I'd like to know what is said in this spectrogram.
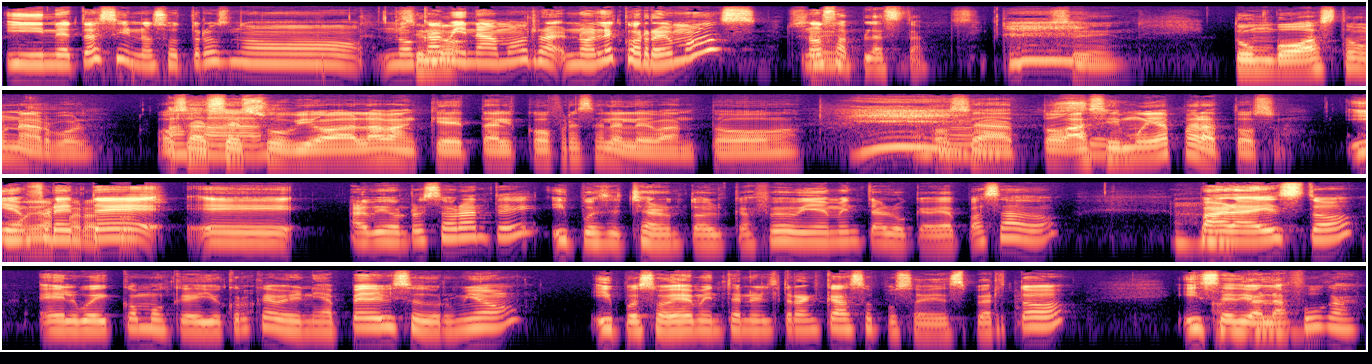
Y neta, si nosotros no, no Si caminamos, no le corremos, nos Sí. aplasta. sí. Tumbó hasta un árbol. O sea, se subió a la banqueta, el cofre se le levantó. O sea, to- Sí. así muy aparatoso. Y muy enfrente aparatoso. eh, había un restaurante y pues echaron todo el café, obviamente, a lo que había pasado. Para esto, el güey como que yo creo que venía pedo y se durmió. Y pues obviamente en el trancazo pues se despertó y se dio a la fuga.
